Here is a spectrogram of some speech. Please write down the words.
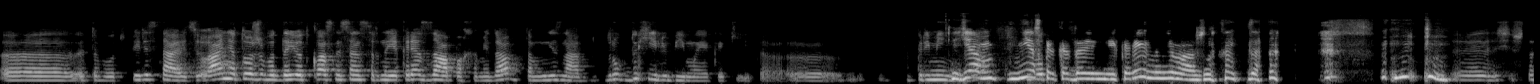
э, это вот, переставить. Аня тоже вот дает классные сенсорные якоря с запахами, да, там, не знаю, друг, духи любимые какие-то э, применить. Я да? несколько вот. даю якорей, но неважно, да. Э, что?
